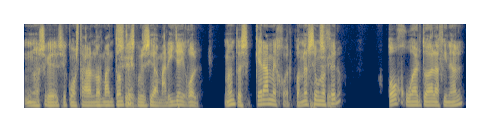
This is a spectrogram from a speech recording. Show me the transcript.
no sé si cómo estaba la norma entonces, Sí. que hubiese sido amarilla y gol. ¿no? Entonces, ¿qué era mejor? ¿Ponerse 1-0 o jugar toda la final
